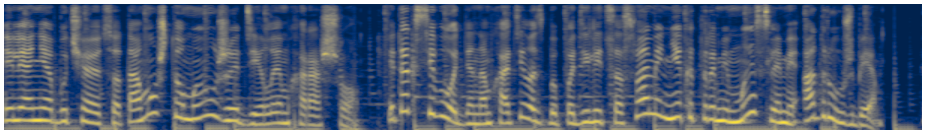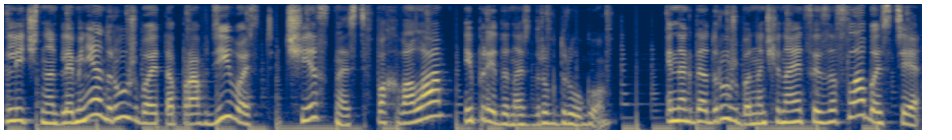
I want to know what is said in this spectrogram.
Или они обучаются тому, что мы уже делаем хорошо. Итак, сегодня нам хотелось бы поделиться с вами некоторыми мыслями о дружбе. Лично для меня дружба – это правдивость, честность, похвала и преданность друг другу. Иногда дружба начинается из-за слабости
